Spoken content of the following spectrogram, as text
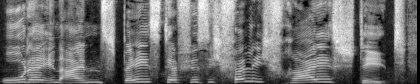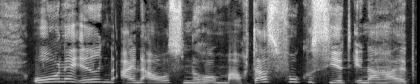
oder in einen Space, der für sich völlig frei steht, ohne irgendein Außenrum. Auch das fokussiert innerhalb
